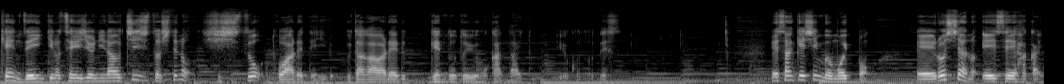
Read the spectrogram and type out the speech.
県全域の政治を担う知事としての資質を問われている、疑われる言動というほかないということです。えー、産経新聞もう一本。えー、ロシアの衛星破壊、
